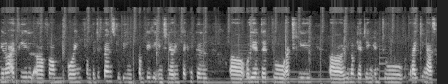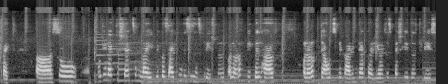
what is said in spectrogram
you know, I feel uh, from going from the defense to being completely engineering technical uh, oriented to actually, uh, you know, getting into writing aspect. Uh, so, would you like to shed some light? Because I think this is inspirational. A lot of people have a lot of doubts regarding their careers, especially the today's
